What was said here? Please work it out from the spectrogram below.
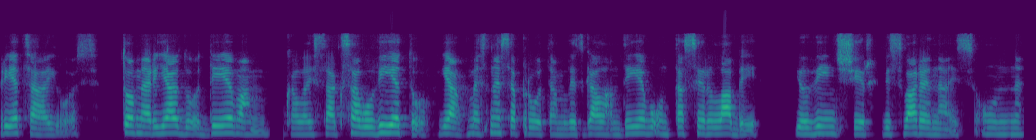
priecājos. Tomēr jādod dievam, kā lai sāk savu vietu. Jā, mēs nesaprotam līdz galam dievu, un tas ir labi jo viņš ir visvarenais. Un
